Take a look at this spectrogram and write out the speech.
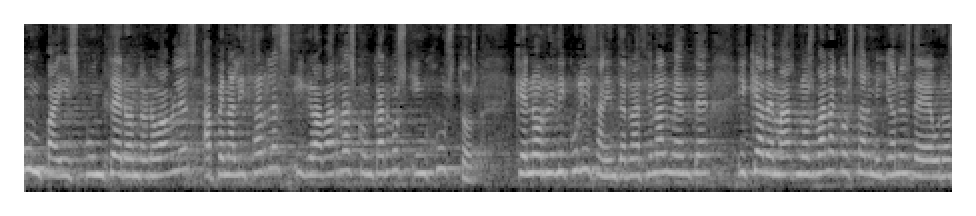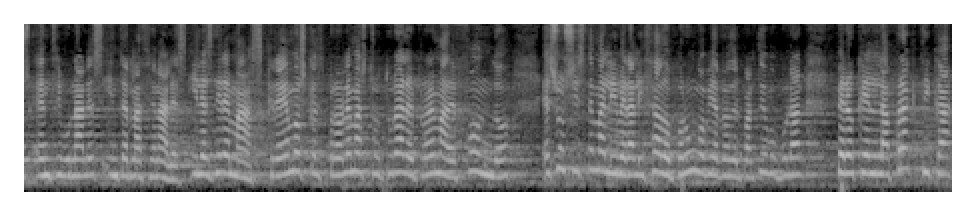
un país puntero en renovables a penalizarlas y grabarlas con cargos injustos que nos ridiculizan internacionalmente y que además nos van a costar millones de euros en tribunales internacionales. Y les diré más, creemos que el problema estructural, el problema de fondo, es un sistema liberalizado por un gobierno del Partido Popular, pero que en la práctica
